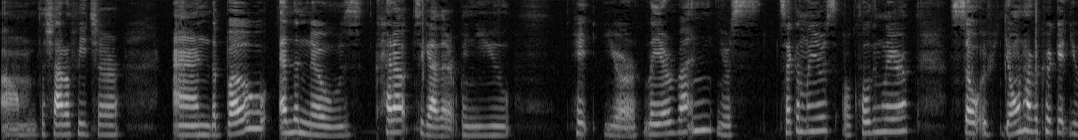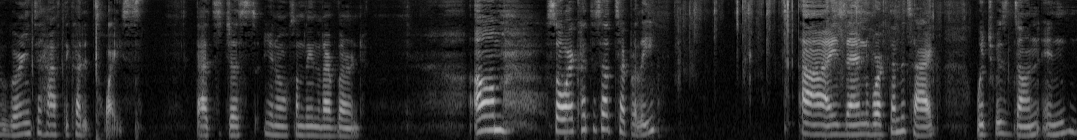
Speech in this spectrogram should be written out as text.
um, the shadow feature and the bow and the nose cut out together when you hit your layer button, your second layers or clothing layer. So if you don't have a Cricut, you're going to have to cut it twice. That's just, you know, something that I've learned. Um, so I cut this out separately. I then worked on the tag, which was done in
